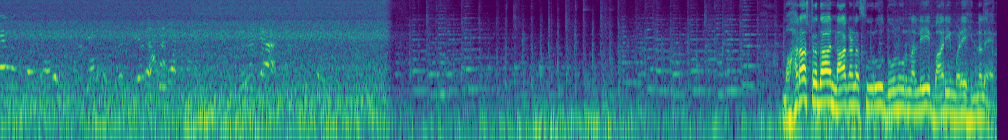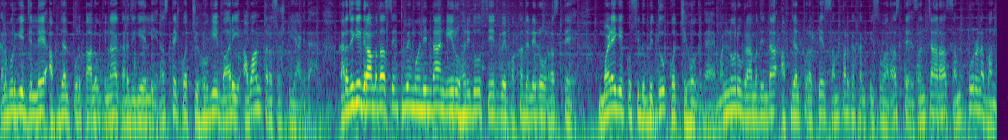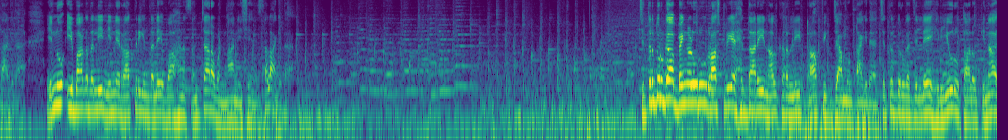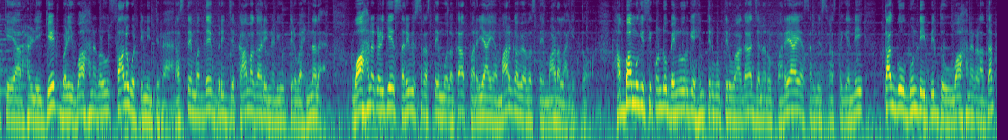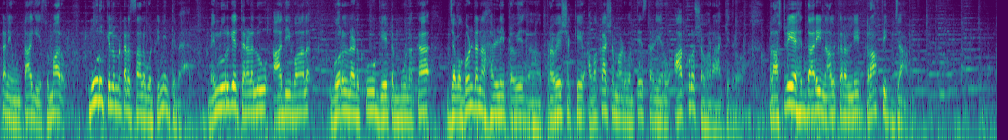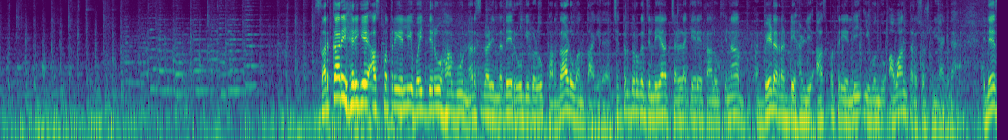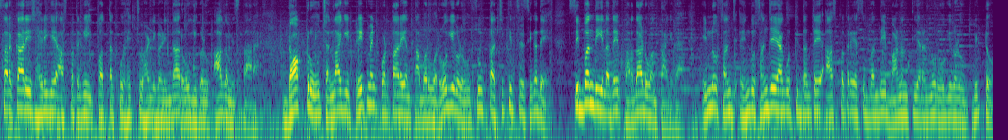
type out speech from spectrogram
ಮಹಾರಾಷ್ಟ್ರದ ನಾಗಣಸೂರು ದೋಣೂರಿನಲ್ಲಿ ಭಾರಿ ಮಳೆ ಹಿನ್ನೆಲೆ. ಕಲಬುರಗಿ ಜಿಲ್ಲೆ ಅಫ್ಜಲ್ಪುರ ತಾಲೂಕಿನ ಕರಜಗಿಯಲ್ಲಿ ರಸ್ತೆ ಕೊಚ್ಚಿ ಹೋಗಿ ಭಾರೀ ಅವಾಂತರ ಸೃಷ್ಟಿಯಾಗಿದೆ. ಕರಜಗಿ ಗ್ರಾಮದ ಸೇತುವೆ ಮೂಲಿಂದ ನೀರು ಹರಿದು ಸೇತುವೆ ಪಕ್ಕದಲ್ಲಿರೋ ರಸ್ತೆ ಮಳೆಗೆ ಕುಸಿದು ಬಿದ್ದು ಕೊಚ್ಚಿ ಹೋಗಿದೆ. ಮಣ್ಣೂರು ಗ್ರಾಮದಿಂದ ಅಫ್ಜಲ್ಪುರಕ್ಕೆ ಸಂಪರ್ಕ ಕಲ್ಪಿಸುವ ರಸ್ತೆ ಸಂಚಾರ ಸಂಪೂರ್ಣ ಬಂದ್ ಇನ್ನು ಈ ಭಾಗದಲ್ಲಿ ನಿನ್ನೆ ರಾತ್ರಿಯಿಂದಲೇ ವಾಹನ ಸಂಚಾರವನ್ನು ನಿಷೇಧಿಸಲಾಗಿದೆ. ಚಿತ್ರದುರ್ಗ, ಬೆಂಗಳೂರು ರಾಷ್ಟ್ರೀಯ ಹೆದ್ದಾರಿ ನಾಲ್ಕರಲ್ಲಿ ಟ್ರಾಫಿಕ್ ಜಾಮ್ ಉಂಟಾಗಿದೆ. ಚಿತ್ರದುರ್ಗ ಜಿಲ್ಲೆ ಹಿರಿಯೂರು ತಾಲೂಕಿನ ಕೆಆರ್ ಹಳ್ಳಿ ಗೇಟ್ ಬಳಿ ವಾಹನಗಳು ಸಾಲುಗಟ್ಟಿ ನಿಂತಿವೆ. ರಸ್ತೆ ಮಧ್ಯೆ ಬ್ರಿಡ್ಜ್ ಕಾಮಗಾರಿ ನಡೆಯುತ್ತಿರುವ ಹಿನ್ನೆಲೆ ವಾಹನಗಳಿಗೆ ಸರ್ವಿಸ್ ರಸ್ತೆ ಮೂಲಕ ಪರ್ಯಾಯ ಮಾರ್ಗ ವ್ಯವಸ್ಥೆ ಮಾಡಲಾಗಿತ್ತು. ಹಬ್ಬ ಮುಗಿಸಿಕೊಂಡು ಬೆಂಗಳೂರಿಗೆ ಹಿಂತಿರುಗುತ್ತಿರುವಾಗ ಜನರು ಪರ್ಯಾಯ ಸರ್ವಿಸ್ ರಸ್ತೆಯಲ್ಲಿ ತಗ್ಗು ಗುಂಡಿ ಬಿದ್ದು ವಾಹನಗಳ ದಟ್ಟಣೆ ಉಂಟಾಗಿ ಸುಮಾರು ಮೂರು ಕಿಲೋಮೀಟರ್ ಸಾಲುಗಟ್ಟಿ ನಿಂತಿವೆ. ಬೆಂಗಳೂರಿಗೆ ತೆರಳಲು ಆದಿವಾಲ್ ಗೋರಲಡಕು ಗೇಟ್ ಮೂಲಕ ಜವಗೊಂಡನಹಳ್ಳಿ ಪ್ರವೇ ಪ್ರವೇಶಕ್ಕೆ ಅವಕಾಶ ಮಾಡುವಂತೆ ಸ್ಥಳೀಯರು ಆಕ್ರೋಶ ಹೊರಹಾಕಿದರು. ರಾಷ್ಟ್ರೀಯ ಹೆದ್ದಾರಿ ನಾಲ್ಕರಲ್ಲಿ ಟ್ರಾಫಿಕ್ ಜಾಮ್. ಸರ್ಕಾರಿ ಹೆರಿಗೆ ಆಸ್ಪತ್ರೆಯಲ್ಲಿ ವೈದ್ಯರು ಹಾಗೂ ನರ್ಸ್ಗಳಿಲ್ಲದೆ ರೋಗಿಗಳು ಪರದಾಡುವಂತಾಗಿದೆ. ಚಿತ್ರದುರ್ಗ ಜಿಲ್ಲೆಯ ಚಳ್ಳಕೆರೆ ತಾಲೂಕಿನ ಬೇಡರಡ್ಡಿಹಳ್ಳಿ ಆಸ್ಪತ್ರೆಯಲ್ಲಿ ಈ ಒಂದು ಅವಾಂತರ ಸೃಷ್ಟಿಯಾಗಿದೆ. ಇದೇ ಸರ್ಕಾರಿ ಹೆರಿಗೆ ಆಸ್ಪತ್ರೆಗೆ ಇಪ್ಪತ್ತಕ್ಕೂ ಹೆಚ್ಚು ಹಳ್ಳಿಗಳಿಂದ ರೋಗಿಗಳು ಆಗಮಿಸುತ್ತಾರೆ ಡಾಕ್ಟ್ರು ಚೆನ್ನಾಗಿ ಟ್ರೀಟ್ಮೆಂಟ್ ಕೊಡ್ತಾರೆ ಅಂತ ಬರುವ ರೋಗಿಗಳು ಸೂಕ್ತ ಚಿಕಿತ್ಸೆ ಸಿಗದೆ ಸಿಬ್ಬಂದಿ ಇಲ್ಲದೆ ಪರದಾಡುವಂತಾಗಿದೆ. ಇನ್ನು ಸಂಜೆ, ಇಂದು ಸಂಜೆಯಾಗುತ್ತಿದ್ದಂತೆ ಆಸ್ಪತ್ರೆಯ ಸಿಬ್ಬಂದಿ ಬಾಣಂತಿಯರನ್ನು ರೋಗಿಗಳು ಬಿಟ್ಟು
